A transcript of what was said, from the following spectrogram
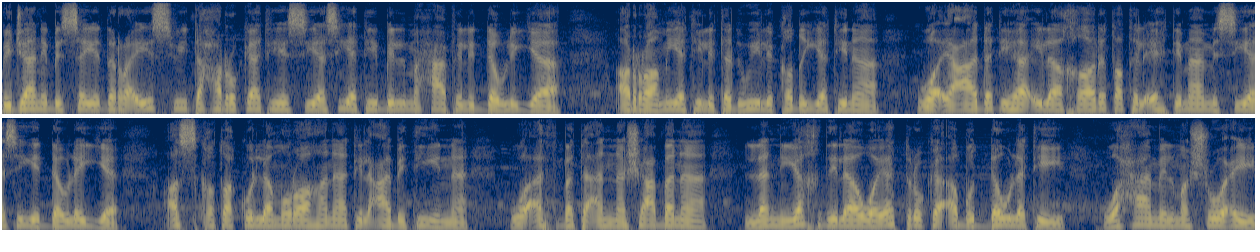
بجانب السيد الرئيس في تحركاته السياسية بالمحافل الدولية الرامية لتدويل قضيتنا وإعادتها إلى خارطة الاهتمام السياسي الدولي. أسقط كل مراهنات العابثين وأثبت أن شعبنا لن يخذل ويترك أبو الدولة وحامي المشروع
